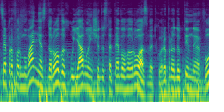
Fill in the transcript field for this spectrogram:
це про формування здорових уявлень щодо статевого розвитку, репродуктивної функції,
